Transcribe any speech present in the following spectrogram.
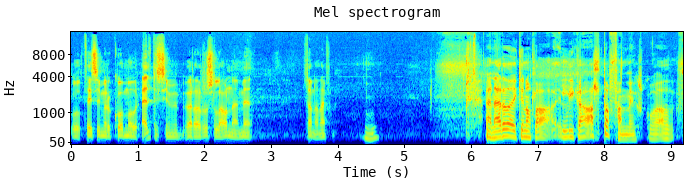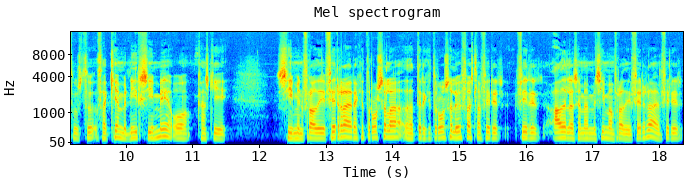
Og þeir sem eru að koma úr eldri símum verða rosalega ánægð með þannan iPhone. En er það ekki náttúrulega líka alltaf þannig sko, að þú- það kemur nýr sími og kannski símin frá því fyrra er ekkit rosalega, þetta er ekkit rosalega uppfæsla fyrir, fyrir aðila sem er með síman frá því fyrra en fyrir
